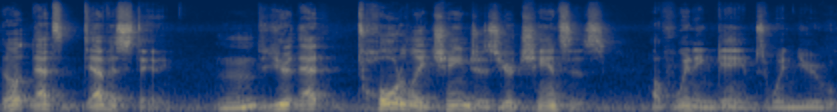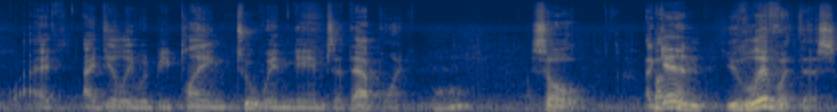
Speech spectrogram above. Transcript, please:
That's devastating. Mm-hmm. You, that totally changes your chances of winning games when you ideally would be playing to win games at that point. Mm-hmm. So again, but, you live with this.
